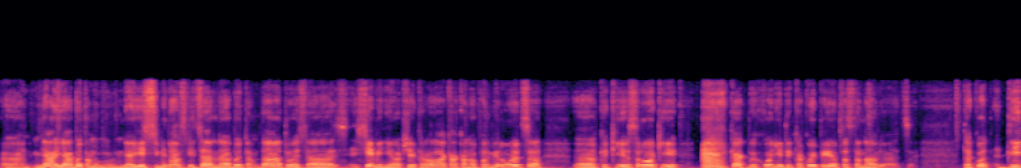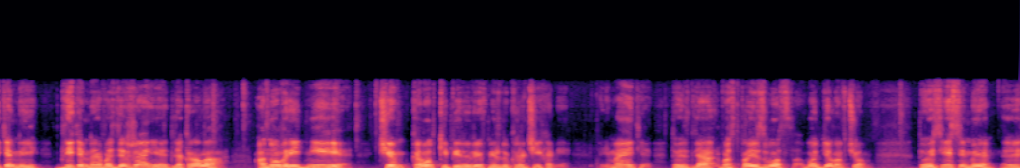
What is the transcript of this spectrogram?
Э, меня, я об этом, у меня есть семинар специальный об этом, да, то есть о семени вообще крыла, как оно формируется, э, какие сроки, как выходит и какой период восстанавливается. Так вот, длительный, длительное воздержание для крыла, оно вреднее, чем короткий перерыв между крольчихами. Понимаете? То есть для воспроизводства. Вот дело в чем. То есть, если мы, э,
